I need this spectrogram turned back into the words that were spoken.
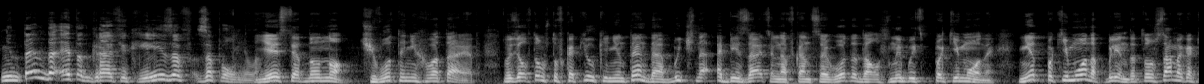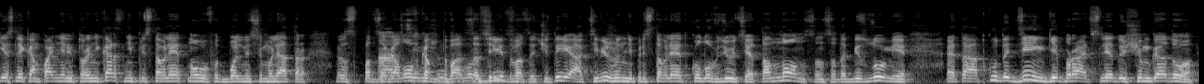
Nintendo этот график релизов заполнила. Есть одно но. Чего-то не хватает. Но дело в том, что в копилке Nintendo обычно обязательно в конце года должны быть покемоны. Нет покемонов, блин, да то же самое, как если компания Electronic Arts не представляет новый футбольный симулятор с под А заголовком Activision Call of 23, Duty. 24, а Activision не представляет Call of Duty. Это нонсенс, это безумие. Это откуда деньги брать в следующем году?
